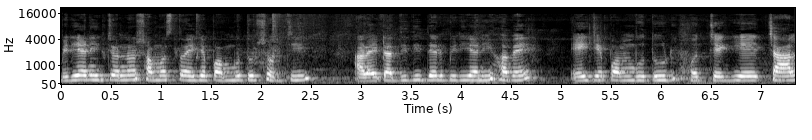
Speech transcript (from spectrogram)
বিরিয়ানির জন্য সমস্ত এই যে পম্বুতুর সবজি, আর এটা দিদিদের বিরিয়ানি হবে। এই যে পম্বুতুর হচ্ছে গিয়ে চাল,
